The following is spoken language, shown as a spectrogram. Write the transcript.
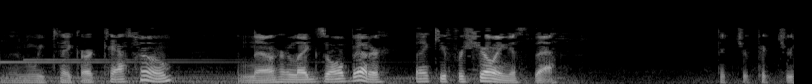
And then we take our cat home, and now her leg's all better. Thank you for showing us that. Picture Picture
